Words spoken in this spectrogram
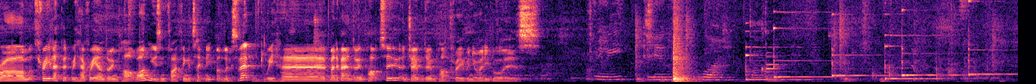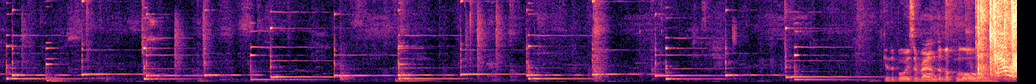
From Three Leopard, we have Riyaan doing part one using five finger technique by the looks of it. We have Madhavan doing part two and Joban doing part three. When you're ready, boys. Give the boys a round of applause.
